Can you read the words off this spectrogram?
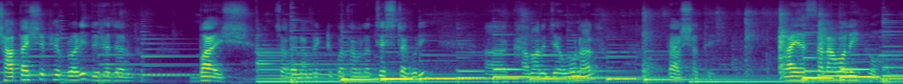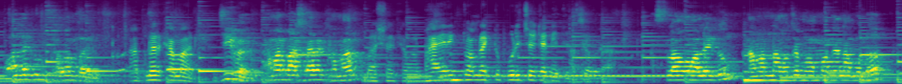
সাতাশে ফেব্রুয়ারি দুই হাজার বাইশ। চলেন আমরা একটু কথা বলার চেষ্টা করি খামারের যে ওনার তার সাথে। ভাই আসসালামু আলাইকুম। ওয়ালাইকুম সালাম ভাই। আপনার খামার? জি ভাই আমার বাসার খামার। বাসার খামার। ভাইয়ের একটু আমরা একটু পরিচয়টা নিতে চাই। আসসালামু আলাইকুম। আমার নাম হচ্ছে মোহাম্মদ এনামুল হক।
